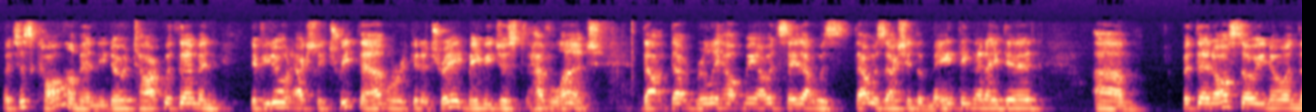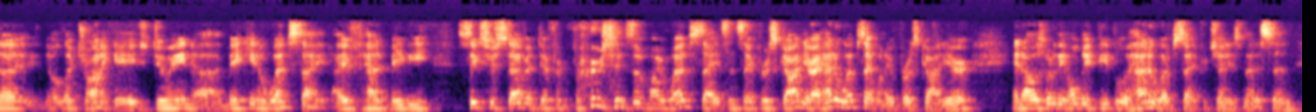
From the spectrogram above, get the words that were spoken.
but just call them and, you know, talk with them. And if you don't actually treat them or get a trade, maybe just have lunch. That, that really helped me. I would say that was that was actually the main thing that I did. Um, but then also, you know, in the you know, electronic age, doing uh, making a website. I've had maybe six or seven different versions of my website since I first got here. I had a website when I first got here, and I was one of the only people who had a website for Chinese medicine.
